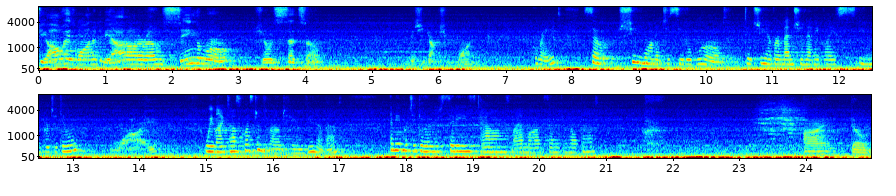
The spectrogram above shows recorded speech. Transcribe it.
She always wanted to be out on her own, seeing the world. She always said so. Because she got what she wanted. Great. So she wanted to see the world. Did she ever mention any place in particular? Why? We like to ask questions around here, you know that. Any particular cities, towns, landmarks, anything like that? I don't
